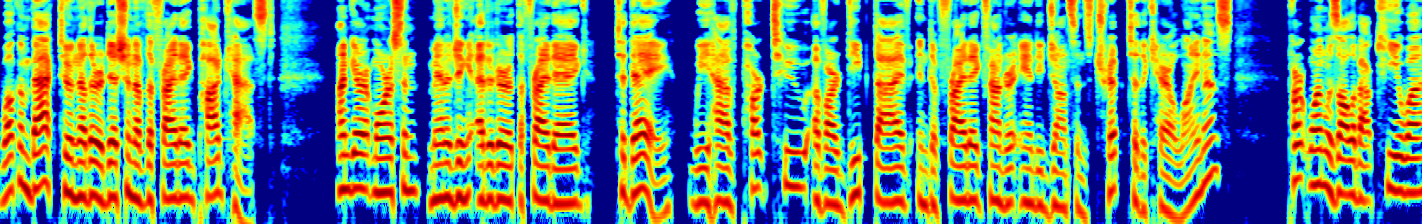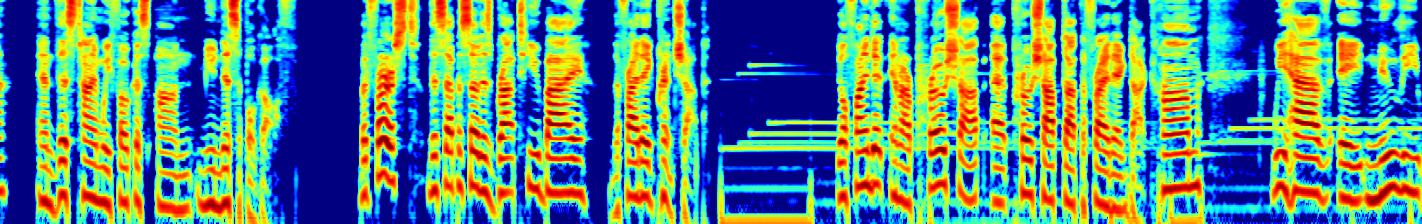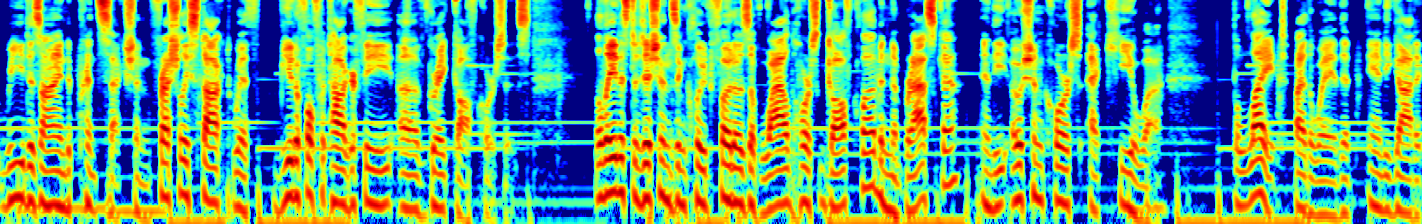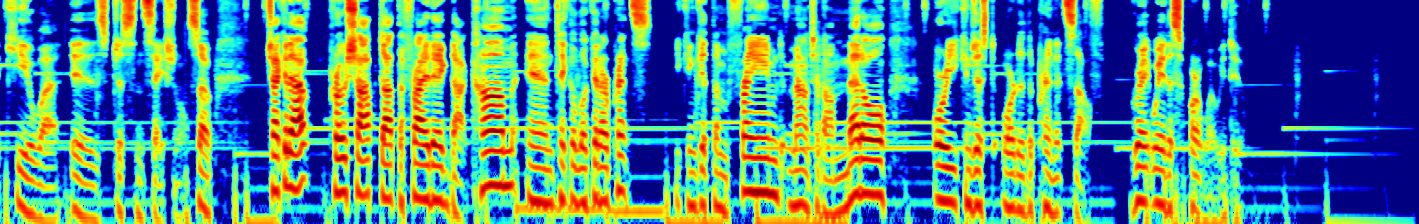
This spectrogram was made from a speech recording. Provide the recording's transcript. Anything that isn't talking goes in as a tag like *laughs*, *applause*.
Welcome back to another edition of the Fried Egg Podcast. I'm Garrett Morrison, managing editor at the Fried Egg. Today, we have part two of our deep dive into Fried Egg founder Andy Johnson's trip to the Carolinas. Part one was all about Kiawah, and this time we focus on municipal golf. But first, this episode is brought to you by the Fried Egg Print Shop. You'll find it in our pro shop at proshop.thefriedegg.com we have a newly redesigned print section, freshly stocked with beautiful photography of great golf courses. The latest additions include photos of Wild Horse Golf Club in Nebraska and the Ocean Course at Kiawah. The light, by the way, that Andy got at Kiawah is just sensational. So check it out, proshop.thefriedegg.com, and take a look at our prints. You can get them framed, mounted on metal, or you can just order the print itself. Great way to support what we do.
